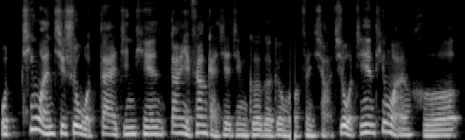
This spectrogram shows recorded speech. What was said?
我听完，其实我在今天，当然也非常感谢金哥哥给我们分享。其实我今天听完和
